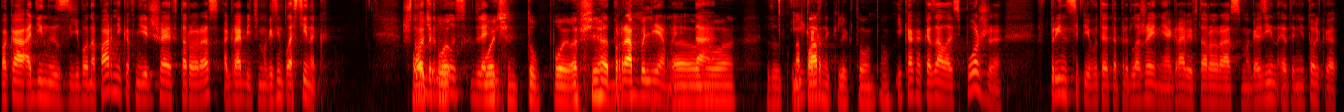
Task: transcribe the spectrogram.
Пока один из его напарников не решает второй раз ограбить магазин пластинок. Что очень, обернулось для очень них... Очень тупой вообще. Проблемой, а, да. Напарник как, или кто он там. И как оказалось позже, в принципе, вот это предложение ограбить второй раз магазин, это не только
